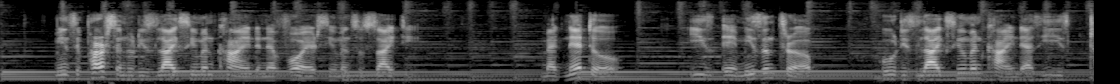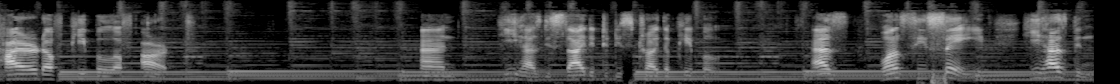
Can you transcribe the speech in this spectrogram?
means a person who dislikes humankind and avoids human society. Magneto is a misanthrope who dislikes humankind as he is tired of people of earth. And he has decided to destroy the people. As once he said he has been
